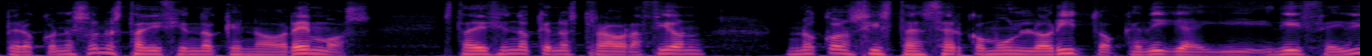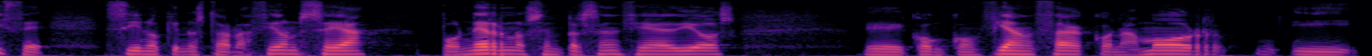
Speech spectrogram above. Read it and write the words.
pero con eso no está diciendo que no oremos, está diciendo que nuestra oración no consista en ser como un lorito que diga y dice y dice, sino que nuestra oración sea ponernos en presencia de Dios eh, con confianza, con amor y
